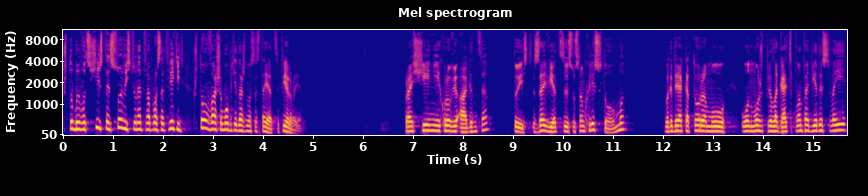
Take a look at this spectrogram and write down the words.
чтобы вот с чистой совестью на этот вопрос ответить, что в вашем опыте должно состояться? Первое. Прощение кровью Агнца, то есть завет с Иисусом Христом, благодаря которому Он может прилагать к вам победы свои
